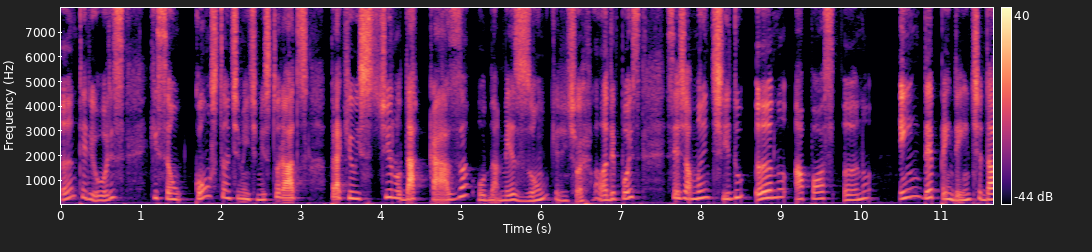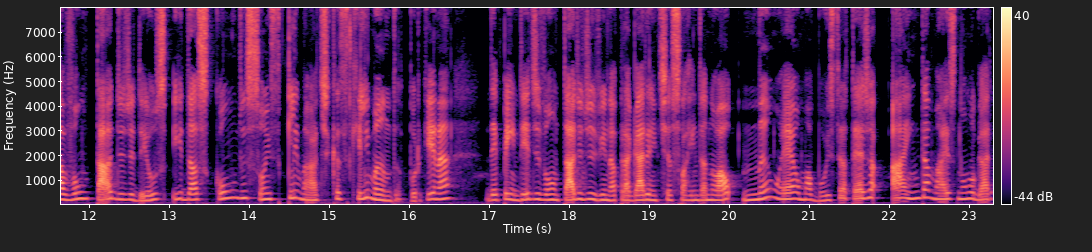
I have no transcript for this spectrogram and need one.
anteriores que são constantemente misturados para que o estilo da casa ou da maison, que a gente vai falar depois, seja mantido ano após ano independente da vontade de Deus e das condições climáticas que ele manda. Porque, né? Depender de vontade divina para garantir a sua renda anual não é uma boa estratégia, ainda mais num lugar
